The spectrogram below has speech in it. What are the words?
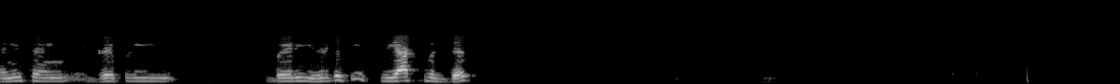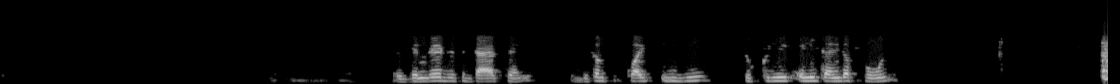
anything, drapery, very easy. You can see it reacts with this. Generate this entire thing. It becomes quite easy to create any kind of fold. so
